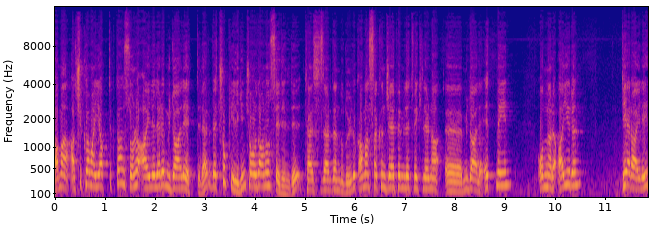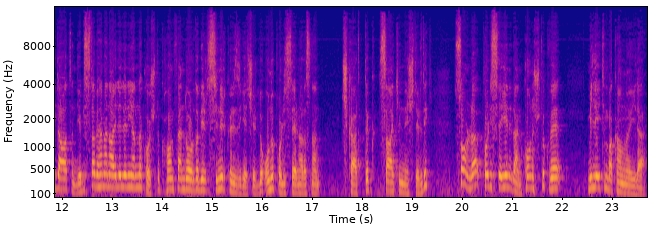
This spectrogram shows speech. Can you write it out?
Ama açıklamayı yaptıktan sonra ailelere müdahale ettiler ve çok ilginç orada anons edildi. Telsizlerden de duyduk. Aman sakın CHP milletvekillerine e, müdahale etmeyin. Onları ayırın. Diğer aileyi dağıtın diye. Biz tabii hemen ailelerin yanına koştuk. Hanımefendi orada bir sinir krizi geçirdi. Onu polislerin arasından çıkarttık, sakinleştirdik. Sonra polisle yeniden konuştuk ve Milli Eğitim Bakanlığı'yla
